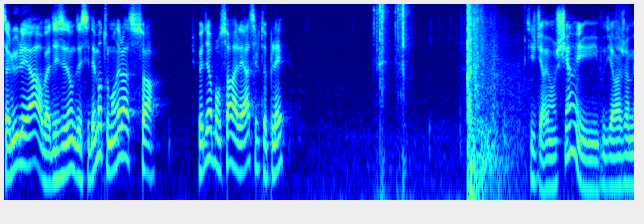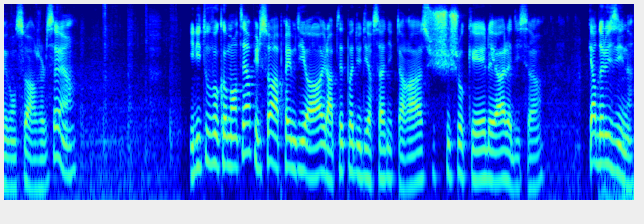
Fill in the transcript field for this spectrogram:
Salut Léa, bah décidément, décidément tout le monde est là ce soir. Tu peux dire bonsoir à Léa s'il te plaît? Si je dis rien chien, il vous dira jamais bonsoir, je le sais hein. Il lit tous vos commentaires, puis le soir après il me dit Oh, il aurait peut-être pas dû dire ça, Nick Taras. Je suis choqué, Léa, elle a dit ça. Carte de l'usine.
